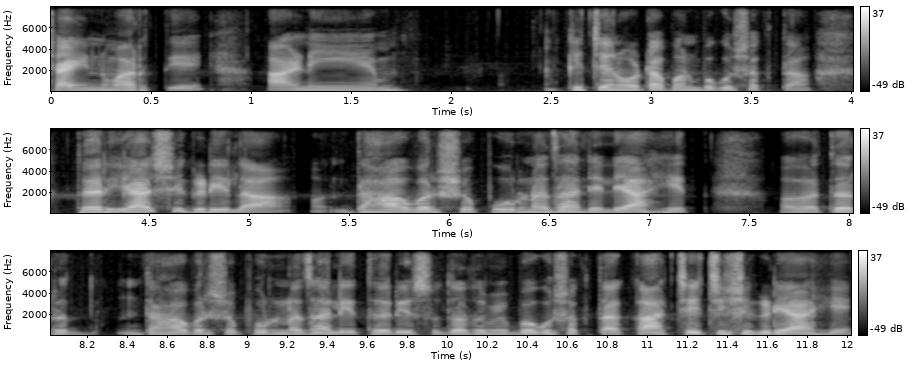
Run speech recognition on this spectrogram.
शाईन मारते. आणि किचन ओटा पण बघू शकता. तर ह्या शिगडीला दहा वर्ष पूर्ण झालेले आहेत. तर दहा वर्ष पूर्ण झाली तरीसुद्धा तुम्ही बघू शकता काचेची शिगडी आहे.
